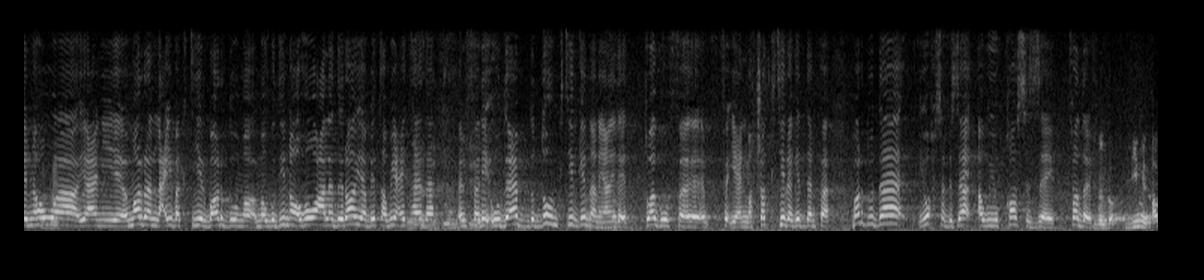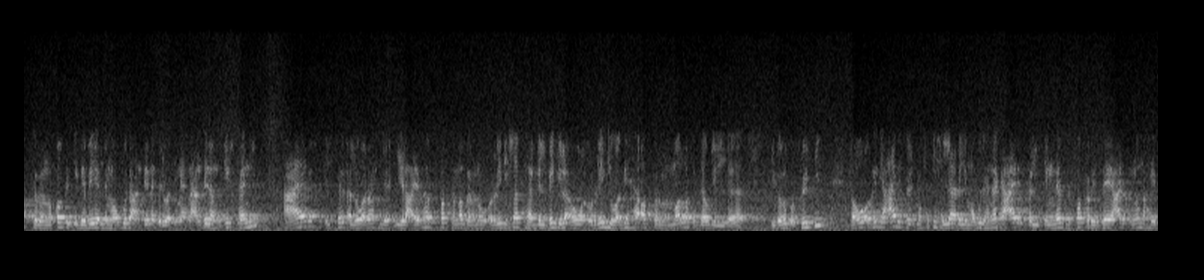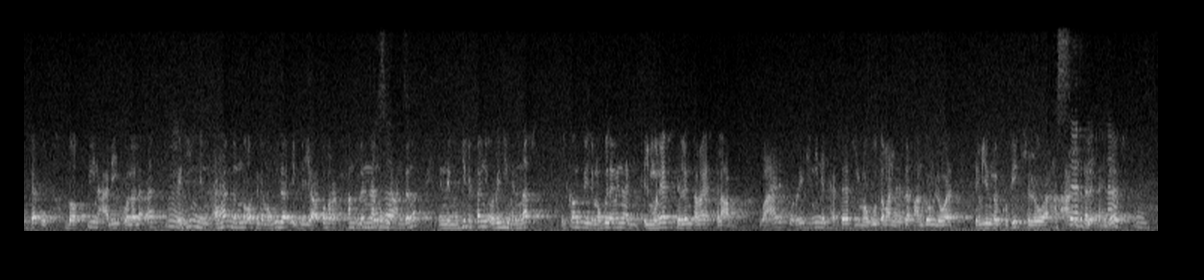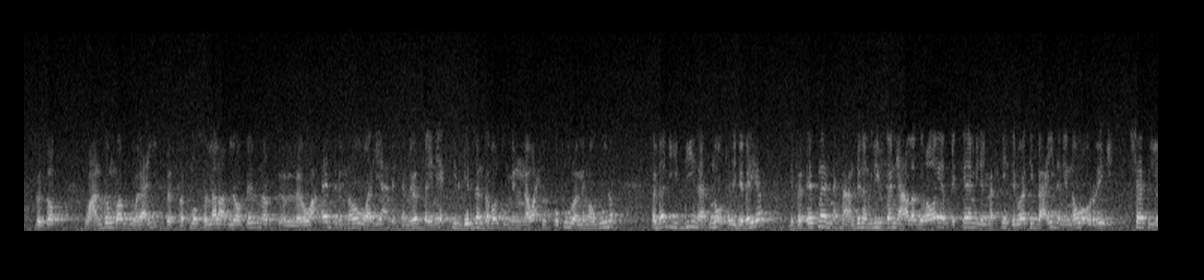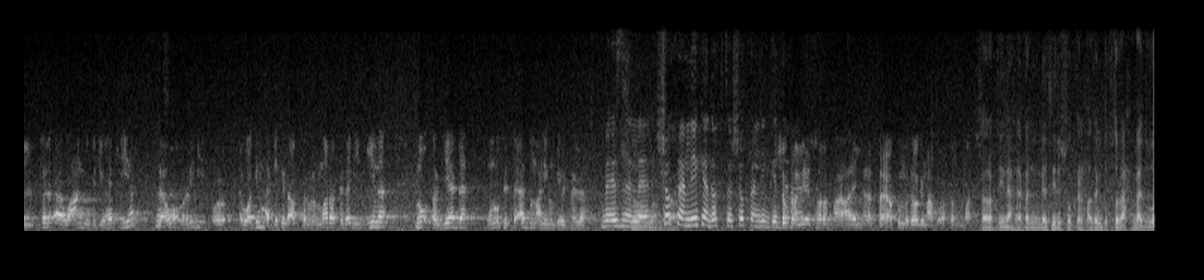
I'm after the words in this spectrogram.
وان هو يعني مرن لعيبة كتير برضو موجودين وهو على دراية بطبيعة هذا الفريق ولعب ضدهم كتير جدا. يعني ده تواجهوا في يعني ماتشات كتيرة جدا. فبرضو ده يحسب إزاي أو يقاس إزاي؟ اتفضل. بالظبط دي من أكثر النقاط الإيجابية اللي موجودة عندنا دلوقتي إن إحنا عندنا مدير فني عارف الفرقة اللي هو راح يلعبها بصرف النظر إن هو already شافها بالفيديو لأ هو already واجهها أكثر من مرة في الدوري ال- الجنوب أفريقي. فهو already عارف مفاتيح اللعب اللي موجودة هناك عارف ال- الناس بتفكر إزاي عارف إن هم هيبدأوا ضاغطين عليك ولا لأ. فدي من أهم النقط اللي موجودة اللي يعتبر الحمد لله إنها موجودة. عندنا إن المدير الفني already من نفس ال country اللي موجودة منها المنافس اللي انت رايح تلعبه. وعارف already مين الهداف اللي موجود؟ طبعا الهداف عندهم اللي هو سمير نوركوفيتش اللي هو عامل ثلاث نعم. أهداف. بالظبط. وعندهم برضه لعيب في نص الملعب اللي هو بيرنارد اللي هو قادر إن هو يعمل تمريرات بينية كتير جدا. ده برضه من نواحي الخطورة اللي موجودة. فده بيدينا نقطة إيجابية لفرقتنا إن إحنا عندنا مدير فني على دراية بكامل المفاتيح دلوقتي بعيدا إن هو already شاف الفرقة وعنده فيديوهات ليها. لا هو اوريدي واجهها قبل كده أكتر من مرة فده بيدينا نقطة زيادة ونقطة تقدم عليهم بإذن الله. بإذن الله. الله، شكرا ليك يا دكتور. شكرا ليك جدا. شكرا ليا شرف أكون متواجد معكم أكثر من مرة. شرفتينا إحنا يا فندم. جزيل الشكر لحضرتك دكتور أحمد.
